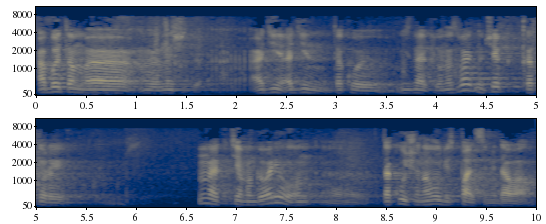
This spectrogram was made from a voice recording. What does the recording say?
об этом, э, значит, один, один такой, не знаю, как его назвать, но человек, который ну, на эту тему говорил, он э, такую еще аналогию с пальцами давал.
